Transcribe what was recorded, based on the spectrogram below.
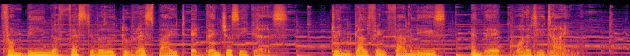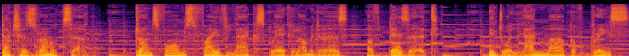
From being a festival to respite adventure seekers, to engulfing families and their quality time, Kutch's Rann Utsav transforms 5 lakh square kilometers of desert into a landmark of grace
